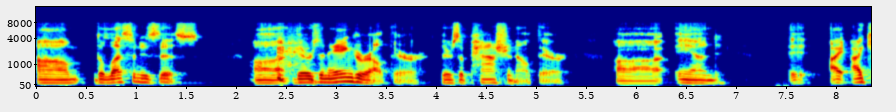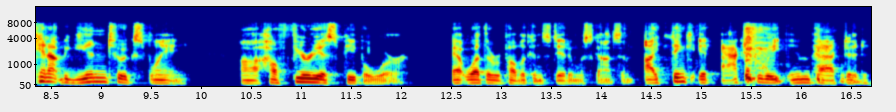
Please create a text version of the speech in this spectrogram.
um, the lesson is this: uh, there's an anger out there, there's a passion out there, uh, and it, I, I cannot begin to explain uh, how furious people were at what the Republicans did in Wisconsin. I think it actually impacted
